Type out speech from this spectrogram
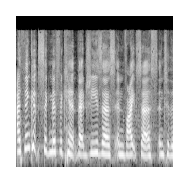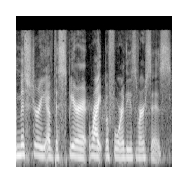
I think it's significant that Jesus invites us into the mystery of the Spirit right before these verses.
